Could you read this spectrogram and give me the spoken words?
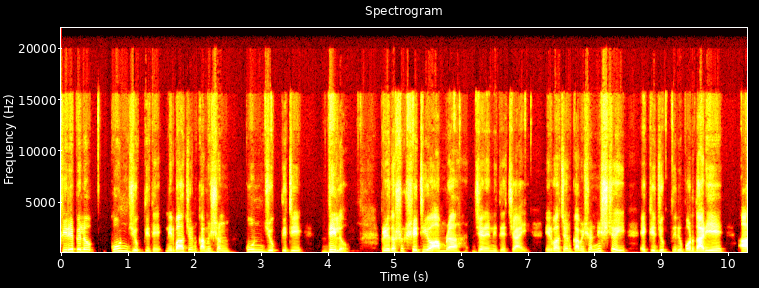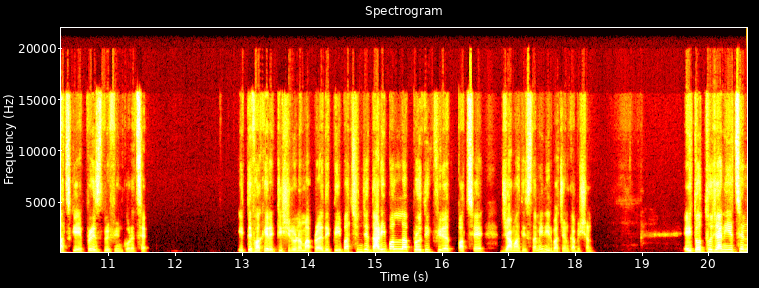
ফিরে পেল কোন যুক্তিতে? নির্বাচন কমিশন কোন যুক্তিটি দিল? প্রিয় দর্শক, সেটিও আমরা জেনে নিতে চাই। নির্বাচন কমিশন নিশ্চয়ই একটি যুক্তির উপর দাঁড়িয়ে আজকে প্রেস ব্রিফিং করেছে। ইত্তেফাকের একটি শিরোনাম আপনারা দেখতেই পাচ্ছেন যে দাড়িপাল্লা প্রতীক ফিরত পাচ্ছে জামাত ইসলামী নির্বাচন কমিশন। এই তথ্য জানিয়েছেন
